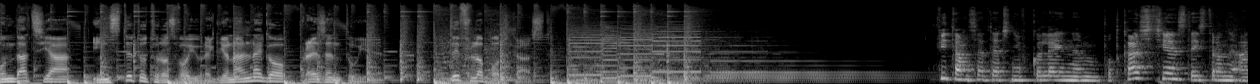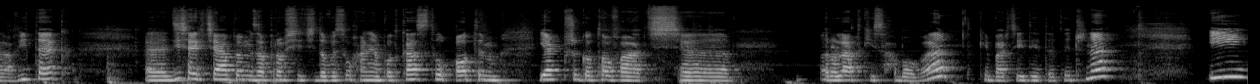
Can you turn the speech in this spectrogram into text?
Fundacja Instytut Rozwoju Regionalnego prezentuje Tyflo Podcast. Witam serdecznie w kolejnym podcaście. Z tej strony Ala Witek. E, dzisiaj chciałabym zaprosić do wysłuchania podcastu o tym, jak przygotować e, rolatki schabowe, takie bardziej dietetyczne, i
